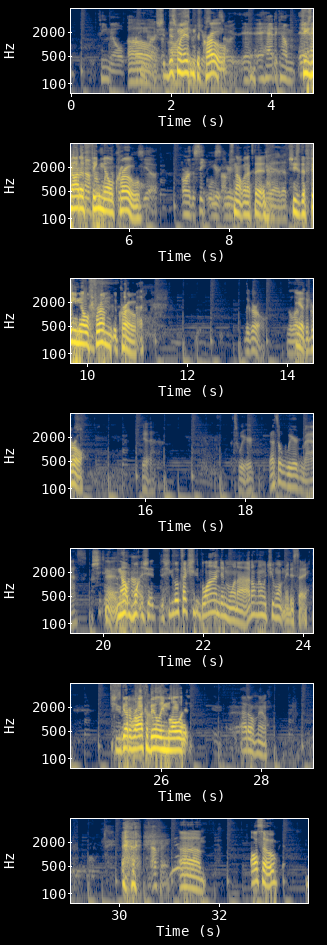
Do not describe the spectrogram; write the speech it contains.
female. Oh, crow Oh, person. This one isn't the crow. saying. So it, it had to come. She's not a come from one of female crow. prequels, Yeah, or the sequels. You're- I you're- It's mean. not what I said. Yeah, that's She's the female from The Crow. the girl. The love yeah, the interest. girl. Yeah. That's weird. That's a weird mask. She did not eye. one. She, she looks like she's blind in one eye. I don't know what you want me to say. She's It's got a been a long time. rockabilly mullet. I don't know. Okay. Um, also,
